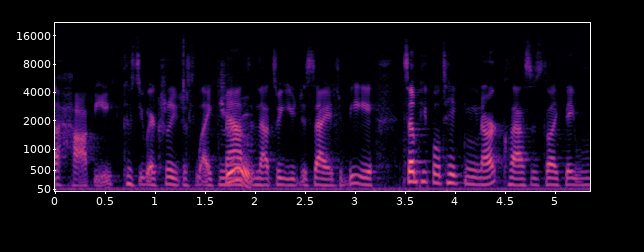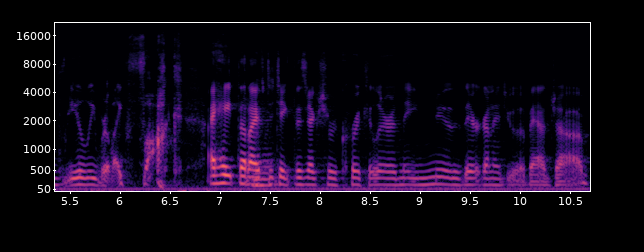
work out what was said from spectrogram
a hobby because you actually just like math and that's what you decided to be. Some people taking an art classes like they really were like, "Fuck, I hate that I have to Mm-hmm. take this extracurricular," and they knew that they were going to do a bad job.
